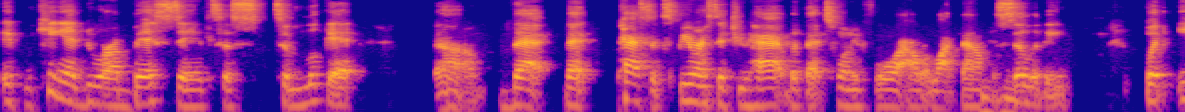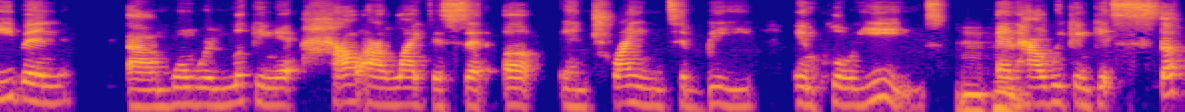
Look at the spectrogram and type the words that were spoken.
If we can do our best to to to look at um, that that past experience that you had with that 24 hour lockdown mm-hmm. facility but even um, when we're looking at how our life is set up and trained to be employees mm-hmm. and how we can get stuck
